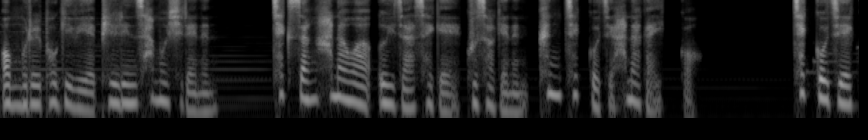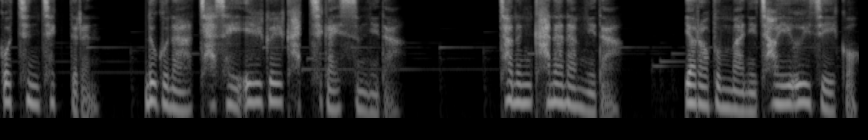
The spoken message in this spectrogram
업무를 보기 위해 빌린 사무실에는 책상 하나와 의자 세 개 구석에는 큰 책꽂이 하나가 있고 책꽂이에 꽂힌 책들은 누구나 자세히 읽을 가치가 있습니다. 저는 가난합니다. 여러분만이 저희 의지이고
